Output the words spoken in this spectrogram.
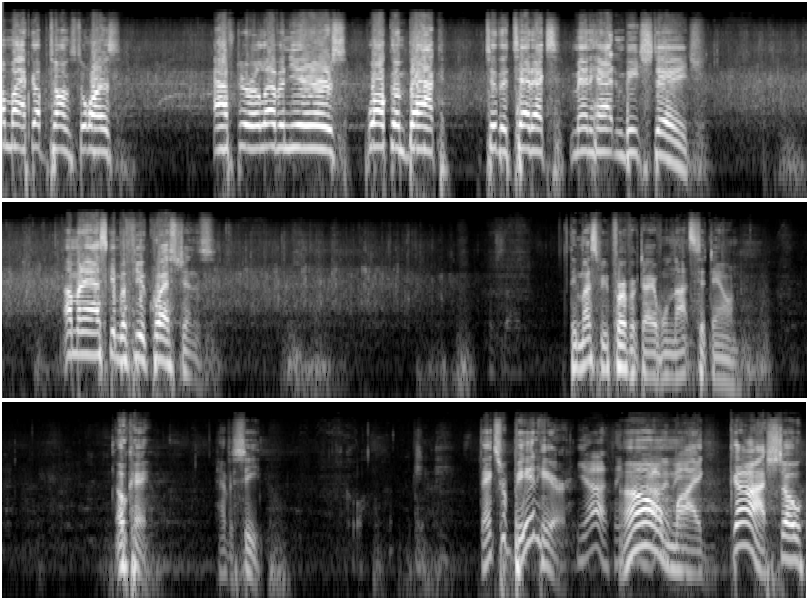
come back up, Tom Suarez. After 11 years, welcome back to the TEDx Manhattan Beach stage. I'm going to ask him a few questions. They must be perfect. I will not sit down. Okay, have a seat. Thanks for being here. Yeah, thank you. Oh my gosh! So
